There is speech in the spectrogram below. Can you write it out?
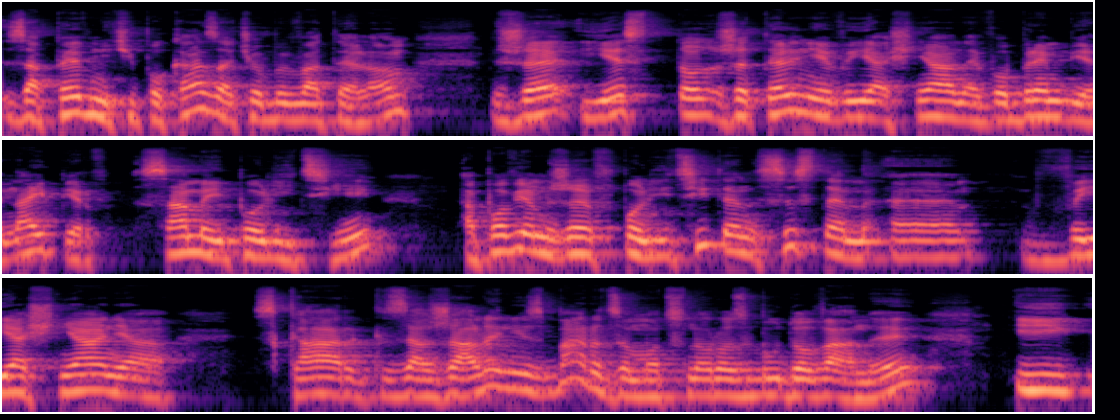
zapewnić i pokazać obywatelom, że jest to rzetelnie wyjaśniane w obrębie najpierw samej policji, a powiem, że w policji ten system e, wyjaśniania skarg, zażaleń jest bardzo mocno rozbudowany i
